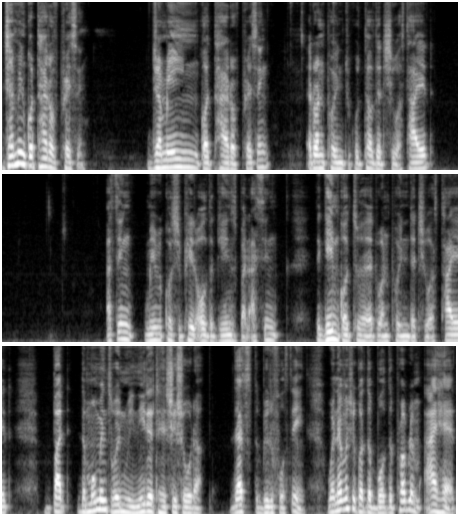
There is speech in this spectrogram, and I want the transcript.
Jermaine got tired of pressing. Jermaine got tired of pressing. At one point, you could tell that she was tired. I think maybe because she played all the games, but I think the game got to her at one point that she was tired. But the moments when we needed her, she showed up. That's the beautiful thing. Whenever she got the ball, the problem I had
